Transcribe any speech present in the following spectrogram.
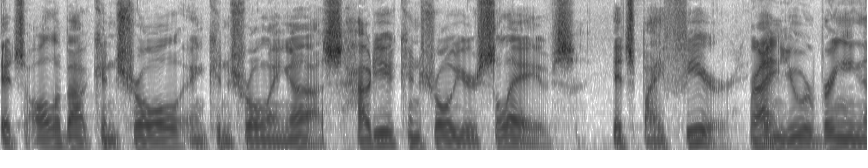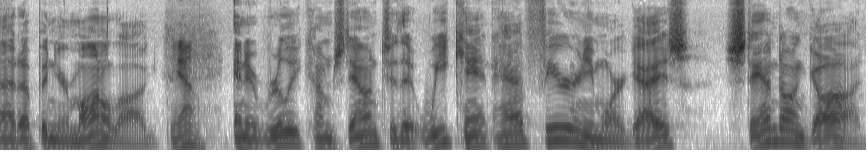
It's all about control and controlling us. How do you control your slaves? It's by fear. Right. And you were bringing that up in your monologue. Yeah. And it really comes down to that we can't have fear anymore, guys. Stand on God.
